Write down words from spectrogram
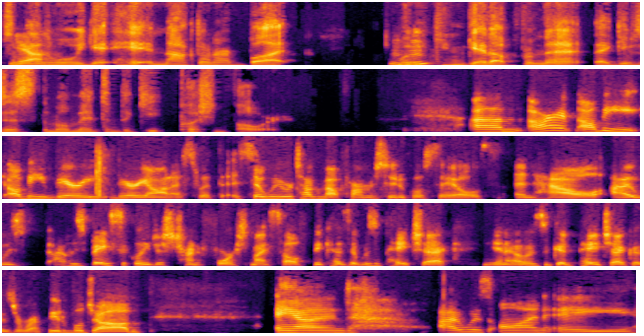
sometimes yeah. when we get hit and knocked on our butt, mm-hmm. when we mm-hmm. can get up from that, that gives us the momentum to keep pushing forward. Um, all right, I'll be I'll be very very honest with it. So we were talking about pharmaceutical sales and how I was I was basically just trying to force myself because it was a paycheck. You know, it was a good paycheck. It was a reputable job, and I was on a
